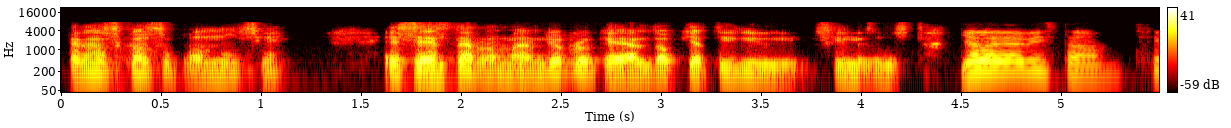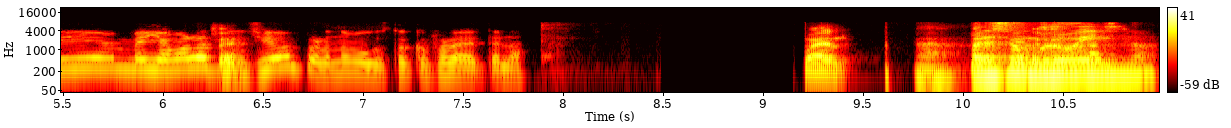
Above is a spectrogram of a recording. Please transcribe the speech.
pero no sé cómo se pronuncia. Es este, Román. Yo creo que al Doc y a ti sí les gusta. Ya lo había visto. Sí, me llamó la Sí. atención, pero no me gustó que fuera de tela. Bueno, Ah, parece un sí brewing, ¿no?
